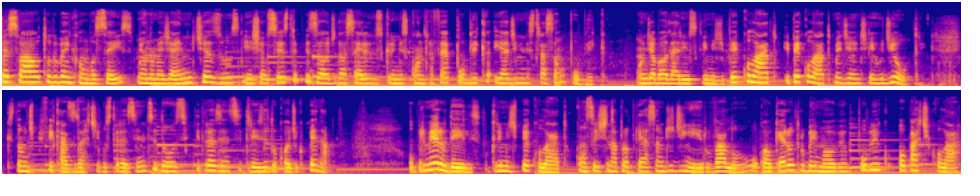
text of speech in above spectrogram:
pessoal, tudo bem com vocês? Meu nome é Jaine de Jesus e este é o sexto episódio da série dos crimes contra a fé pública e a administração pública, onde abordarei os crimes de peculato e peculato mediante erro de outrem, que estão tipificados nos artigos 312 e 313 do Código Penal. O primeiro deles, o crime de peculato, consiste na apropriação de dinheiro, valor ou qualquer outro bem móvel, público ou particular,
